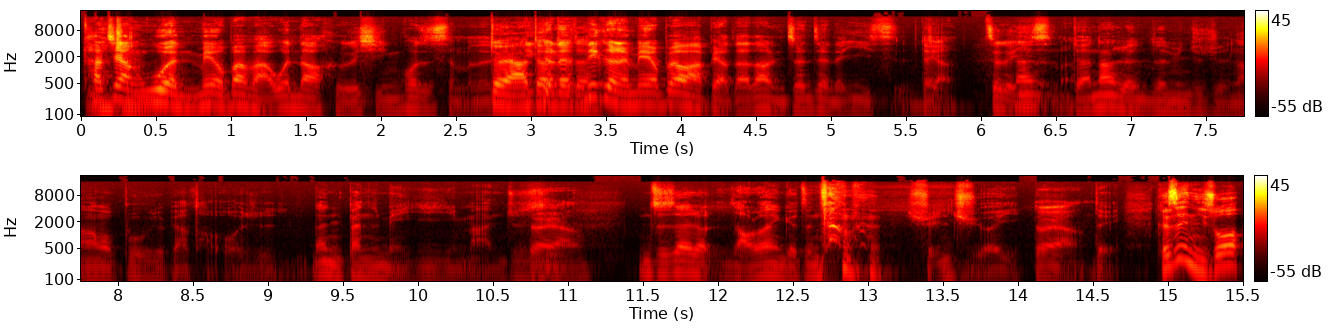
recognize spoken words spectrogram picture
他这样问没有办法问到核心或者什么的，对啊，你可能对对对，你可能没有办法表达到你真正的意思，这样这个意思嘛？对啊，那人人民就觉得，那我不如就不要投，我觉得那你办是没意义嘛？你就是对啊，你只是在扰乱一个正常的 选举而已。对啊，对。可是你说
